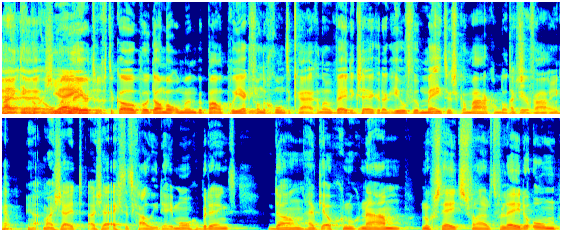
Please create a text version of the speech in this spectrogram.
Maar ik denk ook als om jij- een layer terug te kopen, dan wel om een bepaald project van de grond te krijgen, dan weet ik zeker dat ik heel veel meters kan maken, omdat ik de ervaring heb. Ja, maar als jij, het, als jij echt het gouden idee morgen bedenkt, dan heb je ook genoeg naam nog steeds vanuit het verleden om...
